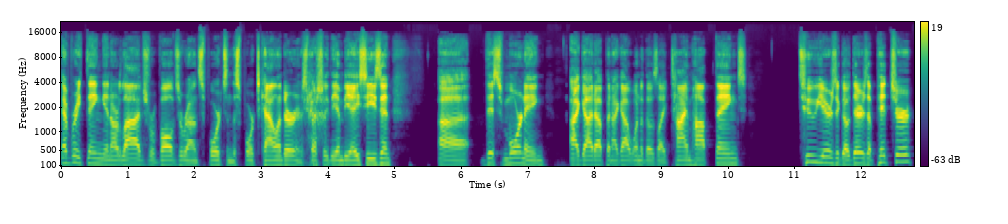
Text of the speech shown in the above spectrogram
everything in our lives revolves around sports and the sports calendar and especially the NBA season. Uh this morning I got up and I got one of those like time hop things two years ago. There's a picture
